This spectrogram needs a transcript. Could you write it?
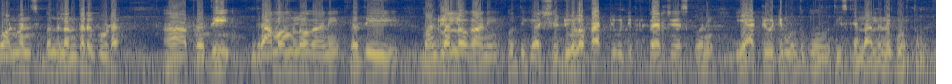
గవర్నమెంట్ సిబ్బందులందరూ కూడా ప్రతి గ్రామంలో కానీ ప్రతి ప్రతి మండలంలో కానీ కొద్దిగా షెడ్యూల్ ఆఫ్ యాక్టివిటీ ప్రిపేర్ చేసుకొని ఈ యాక్టివిటీ ముందుకు తీసుకెళ్ళాలని కోరుతున్నాను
